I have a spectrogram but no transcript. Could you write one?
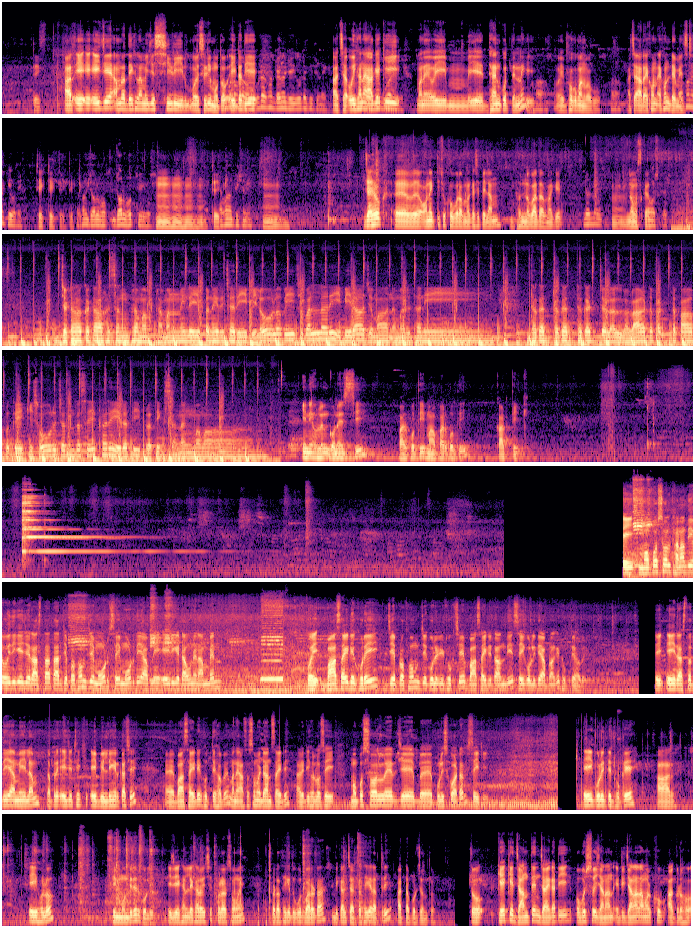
ঠিক আর এই যে আমরা দেখলাম এই যে সিঁড়ির সিঁড়ি মতো এইটা দিয়ে আচ্ছা ওইখানে আগে কি মানে ওই ইয়ে ধ্যান করতেন নাকি? হ্যাঁ। ওই ভগবান বাবু? হ্যাঁ। আচ্ছা আর এখন এখন ড্যামেজ ঠিক ঠিক ঠিক ঠিক ঠিক। এখন জল জল ভর্তি হয়ে গেছে। হুম হুম হুম হুম ঠিক। এখন আর কিছু নেই। হুম যাই হোক অনেক কিছু খবর আপনার কাছে পেলাম। ধন্যবাদ আপনাকে। ধন্যবাদ। হুম, নমস্কার। নমস্কার। जटाकटाह सम्भ्रम भ्रमन्निलेपनिर्झरी बिलोलबीजवल्लरी विराजमानमर्धनी धगद्धगद्धगज्जलल्ललाटपट्टपापके किशोरचन्द्रशेखरे रतिप्रतीक्षणं मम ইনি হলেন গণেশজি পার্বতী মা পার্বতী কার্তিক এই মফস্বল থানা দিয়ে ওইদিকে যে রাস্তা, তার যে প্রথম যে মোড়, সেই মোড় দিয়ে আপনি এইদিকে ডাউনে নামবেন। ওই বাঁ সাইডে ঘুরেই যে প্রথম যে গলিটি ঢুকছে, বাঁ সাইডে টান দিয়ে সেই গলিতে আপনাকে ঢুকতে হবে। এই এই রাস্তা দিয়ে আমি এলাম। তারপরে এই যে ঠিক এই বিল্ডিংয়ের কাছে বাঁ সাইডে ঘুরতে হবে। মানে আসার সময় ডান সাইডে আর এটি হলো সেই মফস্বলের যে পুলিশ কোয়ার্টার, সেইটি। এই গলিতে ঢুকে আর এই হলো শিব মন্দিরের গলি। এই যে এখানে লেখা রয়েছে, খোলার সময় ছটা থেকে দুপুর বারোটা, বিকাল চারটা থেকে রাত্রি আটটা পর্যন্ত। তো কে কে জানতেন জায়গাটি অবশ্যই জানান। এটি জানার আমার খুব আগ্রহ।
